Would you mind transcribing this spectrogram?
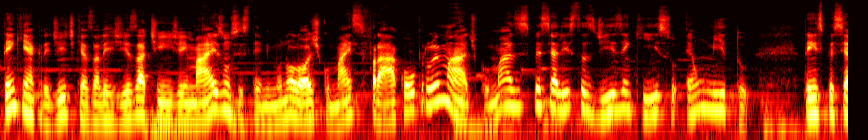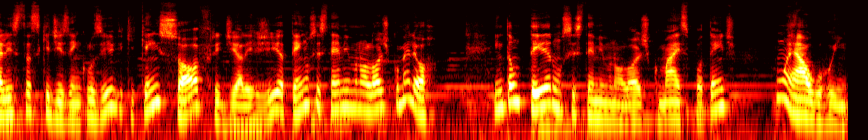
Tem quem acredite que as alergias atingem mais um sistema imunológico mais fraco ou problemático, mas especialistas dizem que isso é um mito. Tem especialistas que dizem, inclusive, que quem sofre de alergia tem um sistema imunológico melhor. Então, ter um sistema imunológico mais potente não é algo ruim.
